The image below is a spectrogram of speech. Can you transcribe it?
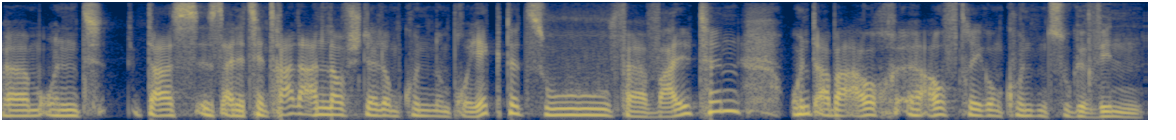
und das ist eine zentrale Anlaufstelle, um Kunden und Projekte zu verwalten und aber auch äh, Aufträge und Kunden zu gewinnen.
